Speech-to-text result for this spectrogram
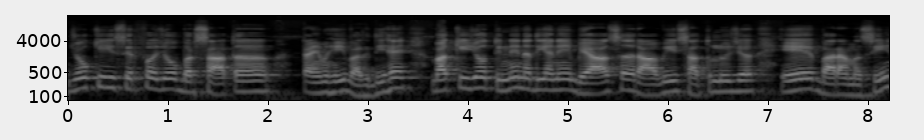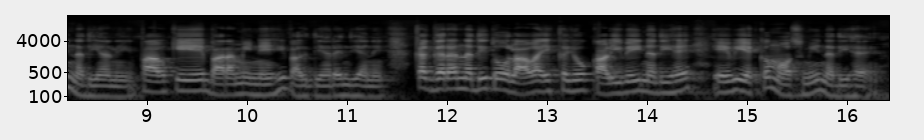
ਜੋ ਕਿ ਸਿਰਫ ਜੋ ਬਰਸਾਤ ਟਾਈਮ ਹੀ ਵਗਦੀ ਹੈ। ਬਾਕੀ ਜੋ ਤਿੰਨੇ ਨਦੀਆਂ ਨੇ, ਬਿਆਸ, ਰਾਵੀ, ਸਤਲੁਜ, ਇਹ ਬਾਰਾਮਸੀ ਨਦੀਆਂ ਨੇ। ਭਾਵ ਕਿ ਇਹ 12 ਮਹੀਨੇ ਹੀ ਵਗਦੀਆਂ ਰਹਿੰਦੀਆਂ ਨੇ। ਘੱਗਰ ਨਦੀ ਤੋਂ ਇਲਾਵਾ ਇੱਕ ਜੋ ਕਾਲੀ ਨਦੀ ਹੈ, ਇਹ ਵੀ ਇੱਕ ਮੌਸਮੀ ਨਦੀ ਹੈ।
